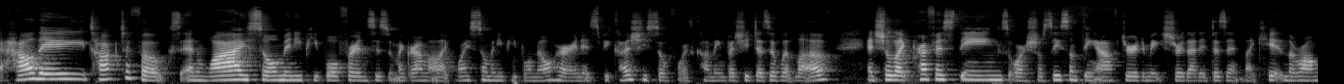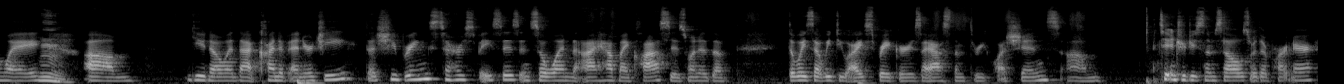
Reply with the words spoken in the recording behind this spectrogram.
how they talk to folks and why so many people for instance with my grandma like why so many people know her and it's because she's so forthcoming but she does it with love and she'll like preface things or she'll say something after to make sure that it doesn't like hit in the wrong way mm. um you know and that kind of energy that she brings to her spaces and so when i have my classes one of the the ways that we do icebreakers, I ask them three questions um, to introduce themselves or their partner.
